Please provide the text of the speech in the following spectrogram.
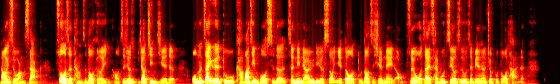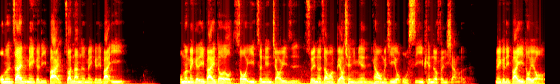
然后一直往上，坐着、躺着都可以。哦，这就是比较进阶的。我们在阅读卡巴金博士的正念疗愈力的时候，也都有读到这些内容，所以我在财富自由之路这边呢就不多谈了。我们在每个礼拜专栏的每个礼拜一，我们每个礼拜一都有周一正念交易日，所以呢，在我们标签里面，你看我们已经有五十一篇的分享了。每个礼拜一都有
